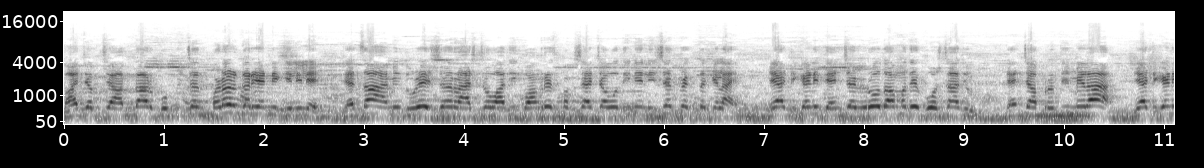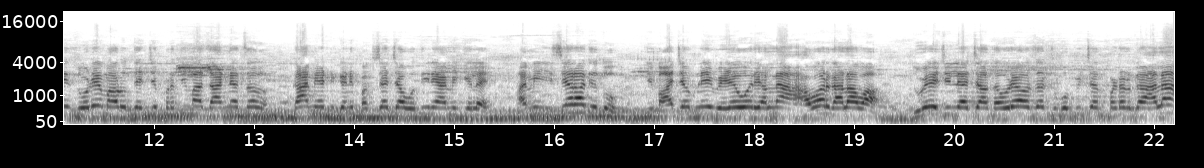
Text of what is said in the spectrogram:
भाजपचे आमदार गोपीचंद पडळकर यांनी केलेले आहे. याचा आम्ही धुळे शहर राष्ट्रवादी काँग्रेस पक्षाच्या वतीने निषेध व्यक्त केला आहे. या ठिकाणी त्यांच्या विरोधामध्ये घोषणा देऊ त्यांच्या प्रतिमेला या ठिकाणी जोडे मारून त्यांची प्रतिमा जाणण्याचं काम या ठिकाणी पक्षाच्या वतीने आम्ही केलं आहे आम्ही इशारा देतो की भाजपने वेळेवर यांना आवर घालावा. धुळे जिल्ह्याच्या दौऱ्यावर जर गोपीचंद पडळकर आला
